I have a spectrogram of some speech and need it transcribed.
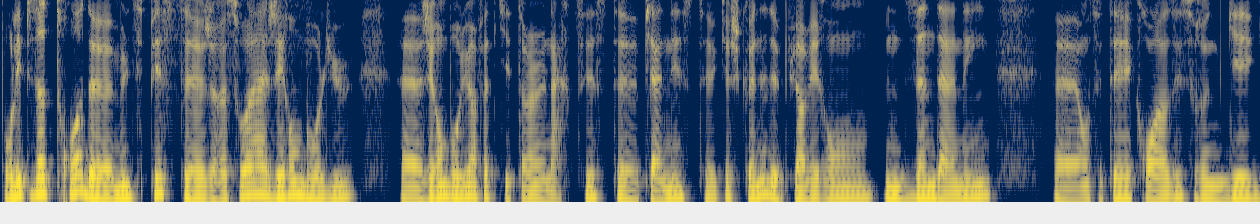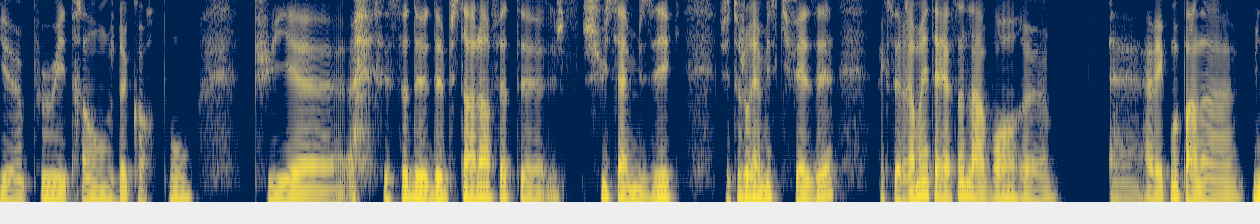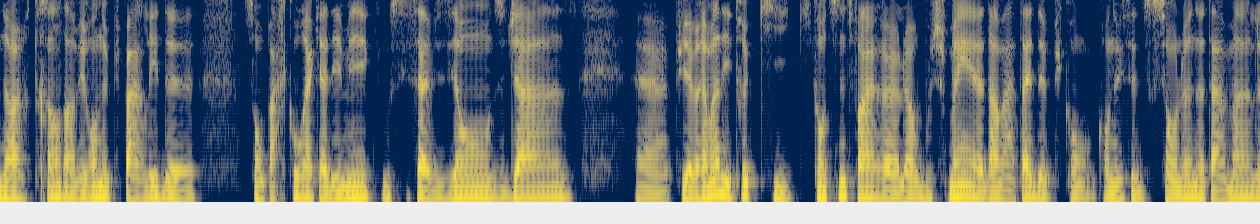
Pour l'épisode 3 de Multipiste, euh, je reçois Jérôme Beaulieu. Euh, Jérôme Beaulieu, en fait, qui est un artiste, euh, pianiste que je connais depuis environ une dizaine d'années. on s'était croisés sur une gig un peu étrange de corpo. Puis, c'est ça, depuis ce temps-là, en fait, je suis sa musique. J'ai toujours aimé ce qu'il faisait. c'est vraiment intéressant de l'avoir avec moi pendant 1h30 environ. On a pu parler de son parcours académique, aussi sa vision du jazz. Euh, puis il y a vraiment des trucs qui, continuent de faire euh, leur bout de chemin euh, dans ma tête depuis qu'on a eu cette discussion-là, notamment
